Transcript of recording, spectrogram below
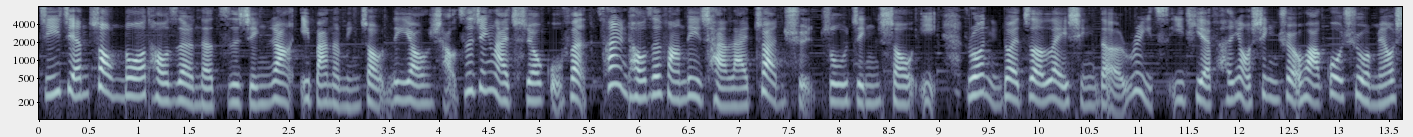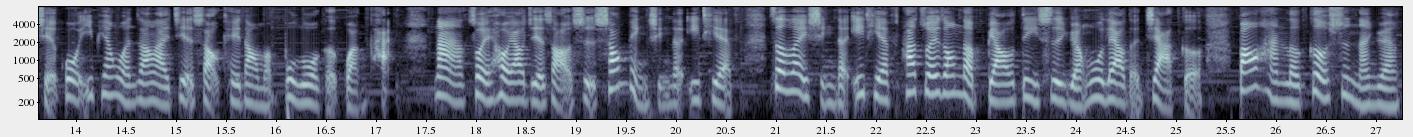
集结众多投资人的资金，让一般的民众利用小资金来持有股份，参与投资房地产来赚取租金收益。如果你对这类型的 REITs ETF 很有兴趣的话，过去我没有。写过一篇文章来介绍，可以到我们部落格观看。那最后要介绍的是商品型的 ETF，这类型的 ETF 它追踪的标的是原物料的价格，包含了各式能源。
